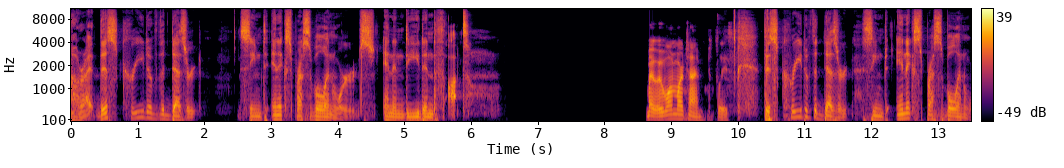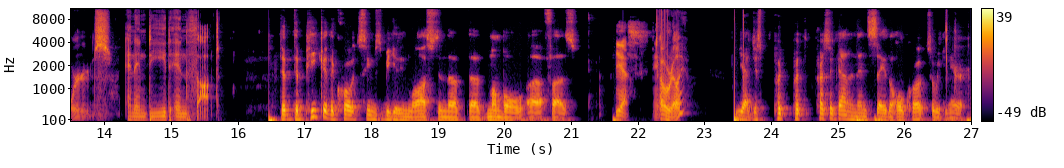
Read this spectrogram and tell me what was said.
All right. This creed of the desert seemed inexpressible in words and indeed in thought. Wait, wait, one more time, please. This creed of the desert seemed inexpressible in words and indeed in thought. The the peak of the quote seems to be getting lost in the the mumble uh, fuzz. Yes. Oh, really? Yeah, just put put press it down and then say the whole quote so we can hear it.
